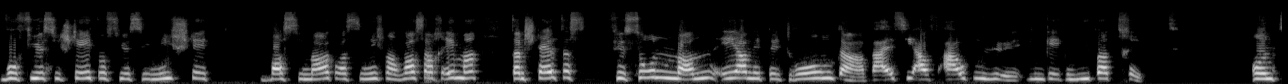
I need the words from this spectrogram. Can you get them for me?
wofür sie steht, wofür sie nicht steht, was sie mag, was sie nicht mag, was auch immer, dann stellt das für so einen Mann eher eine Bedrohung dar, weil sie auf Augenhöhe ihm gegenübertritt. Und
